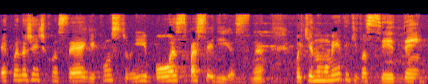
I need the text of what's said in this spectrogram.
é quando a gente consegue construir boas parcerias, né? Porque no momento em que você tem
